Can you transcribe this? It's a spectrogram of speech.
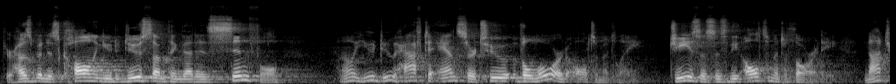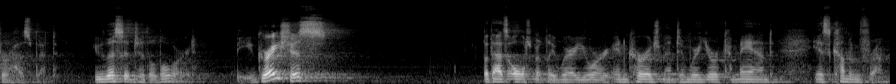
If your husband is calling you to do something that is sinful, well, you do have to answer to the Lord ultimately. Jesus is the ultimate authority, not your husband. You listen to the Lord. Be gracious, but that's ultimately where your encouragement and where your command is coming from.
